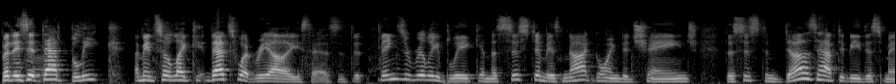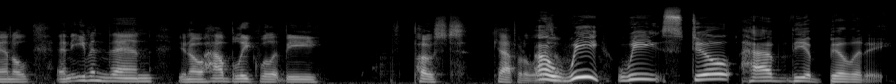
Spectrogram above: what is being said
But is it that bleak? I mean, so like that's what reality says is that things are really bleak and the system is not going to change. The system does have to be dismantled, and even then, you know, how bleak will it be post capitalism? Oh, we we still have the ability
